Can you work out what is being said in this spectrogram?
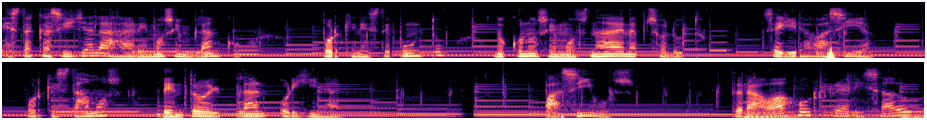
Esta casilla la dejaremos en blanco, porque en este punto no conocemos nada en absoluto. Seguirá vacía, porque estamos dentro del plan original. Pasivos. Trabajo realizado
